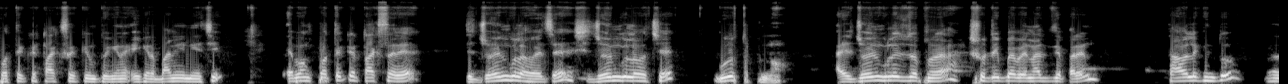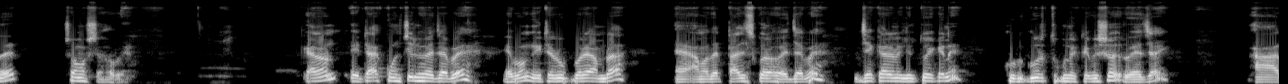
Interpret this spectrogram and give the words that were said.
প্রত্যেকটা টাক্সার কিন্তু এখানে এখানে বানিয়ে নিয়েছি। এবং প্রত্যেকটা টাক্সারে যে জয়েনগুলো হয়েছে, সেই জয়েনগুলো হচ্ছে গুরুত্বপূর্ণ। আর এই জয়েনগুলো যদি আপনারা সঠিকভাবে না দিতে পারেন, তাহলে কিন্তু আপনাদের সমস্যা হবে। কারণ এটা কঞ্চিল হয়ে যাবে এবং এটার উপরে আমরা আমাদের টাইলস করা হয়ে যাবে। যে কারণে কিন্তু এখানে খুবই গুরুত্বপূর্ণ একটা বিষয় রয়ে যায়। আর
